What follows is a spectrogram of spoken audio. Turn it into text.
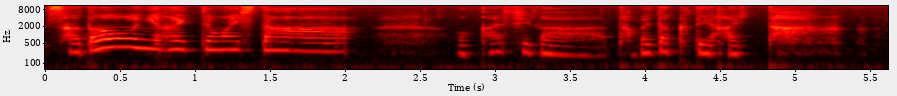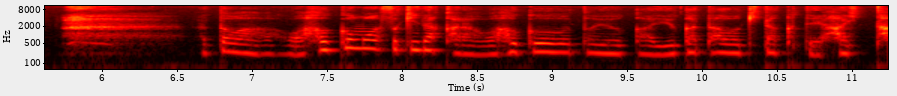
茶道部に入ってました。お菓子が食べたくて入った。あとは和服も好きだから和服というか浴衣を着たくて入った。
